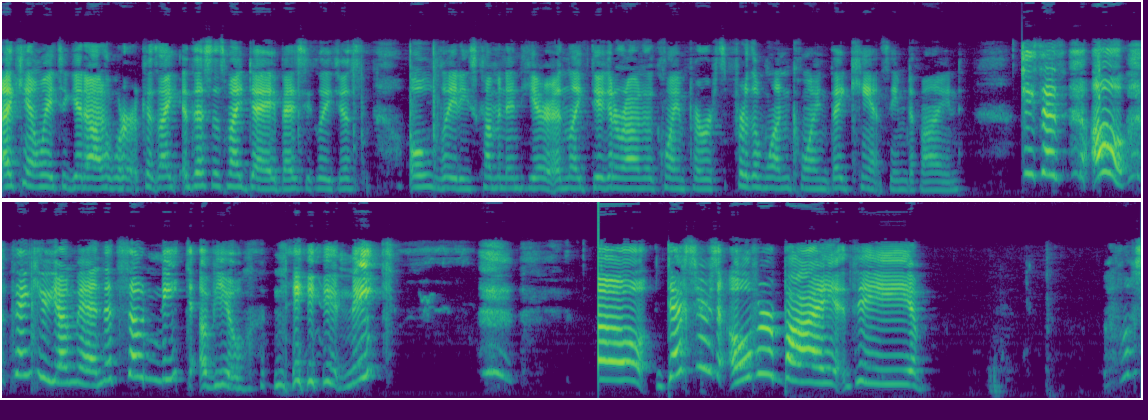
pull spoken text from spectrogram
I can't wait to get out of work because I this is my day basically just old ladies coming in here and like digging around in the coin purse for the one coin they can't seem to find. She says, "Oh, thank you, young man. That's so neat of you. neat, neat." So Dexter's over by the looks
